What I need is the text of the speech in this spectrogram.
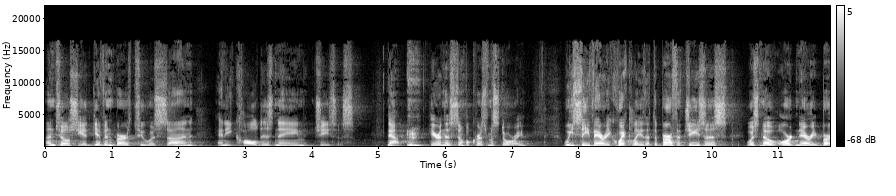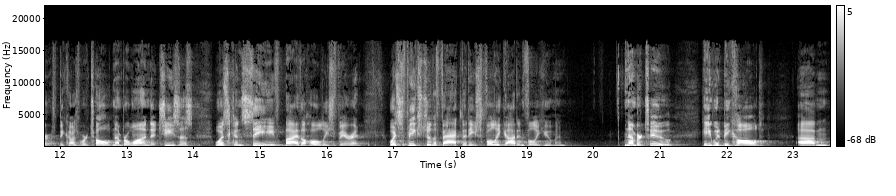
until she had given birth to a son, and he called his name Jesus. Now, here in this simple Christmas story, we see very quickly that the birth of Jesus was no ordinary birth because we're told, number one, that Jesus was conceived by the Holy Spirit, which speaks to the fact that he's fully God and fully human. Number two, he would be called um,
